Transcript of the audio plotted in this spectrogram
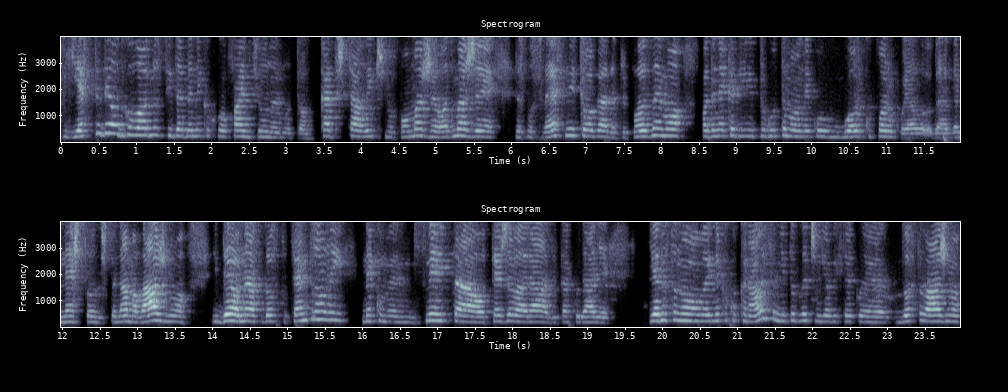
jeste deo odgovornosti da, da nekako fine tunujemo to. Kad šta lično pomaže, odmaže, da smo svesni toga, da prepoznajemo, pa da nekad i progutamo neku gorku poruku, jel? Da, da nešto što je nama važno i deo nas dosta centralni, nekome smeta, otežava rad i tako dalje jednostavno ovaj, nekako kanalisanje tog ličnog, ja bih rekla, je dosta važno,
